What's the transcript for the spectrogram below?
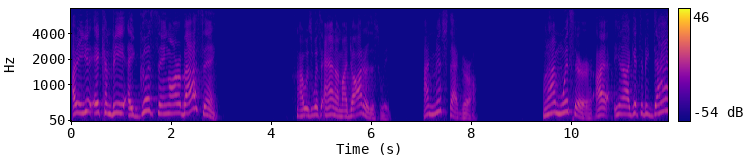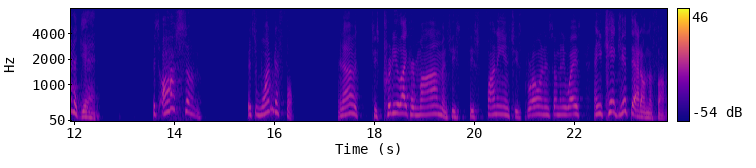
I mean, it can be a good thing or a bad thing. I was with Anna, my daughter, this week. I miss that girl. When I'm with her, I, you know, I get to be dad again. It's awesome. It's wonderful. You know, she's pretty like her mom, and she's, she's funny, and she's growing in so many ways, and you can't get that on the phone.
